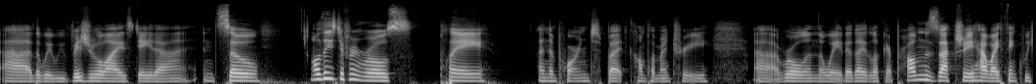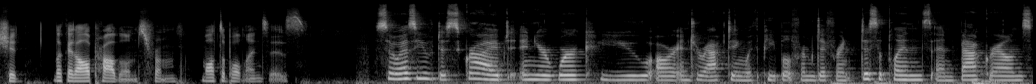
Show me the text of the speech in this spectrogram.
uh, the way we visualize data. And so all these different roles play an important but complementary uh, role in the way that I look at problems is actually how I think we should look at all problems from multiple lenses. So, as you've described, in your work, you are interacting with people from different disciplines and backgrounds,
